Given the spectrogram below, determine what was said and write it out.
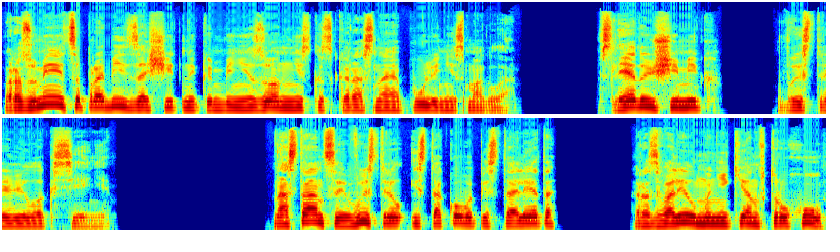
Разумеется, пробить защитный комбинезон низкоскоростная пуля не смогла. В следующий миг выстрелила Ксения. На станции выстрел из такого пистолета развалил манекен в труху.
